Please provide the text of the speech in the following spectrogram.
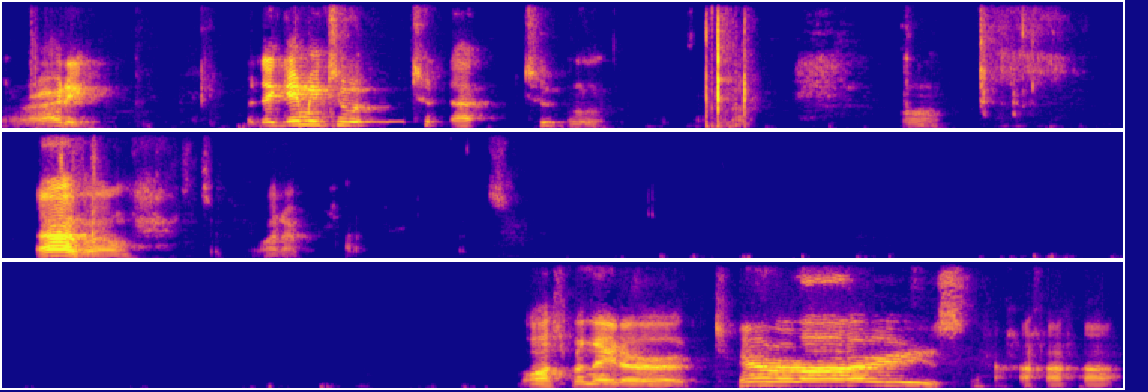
Alrighty. But they gave me two, two, uh, two. Mm. Oh. oh well, whatever. Waspinator, terrorize! Ha ha ha.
